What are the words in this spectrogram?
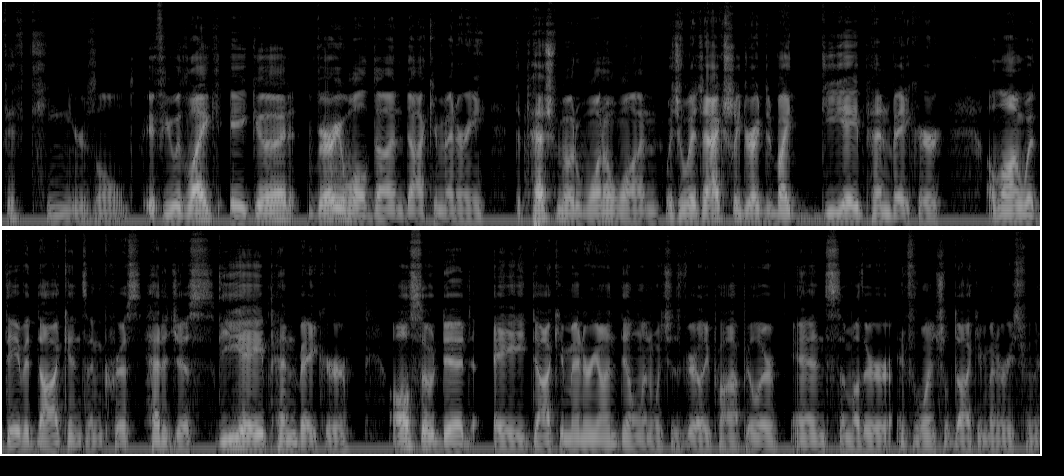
15 years old. If you would like a good, very well done documentary, Depeche Mode 101, which was actually directed by D.A. Pennebaker, along with David Dawkins and Chris Hegedus. D.A. Pennebaker also did a documentary on Dylan, which is very popular, and some other influential documentaries from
